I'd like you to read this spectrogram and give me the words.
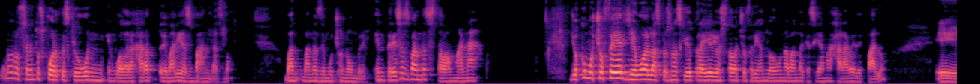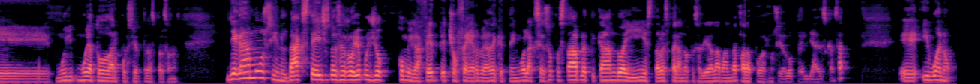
uno de los eventos fuertes que hubo en, en Guadalajara de varias bandas, ¿no? bandas de mucho nombre. Entre esas bandas estaba Maná. Yo como chofer llevo a las personas que yo traía, yo estaba chofereando a una banda que se llama Jarabe de Palo, eh, muy, muy a todo dar, por cierto, las personas. Llegamos y en el backstage y todo ese rollo, pues yo con mi gafet de chofer, ¿verdad? De que tengo el acceso, pues estaba platicando ahí, estaba esperando que saliera la banda para podernos ir al hotel ya a descansar. Eh, y bueno,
